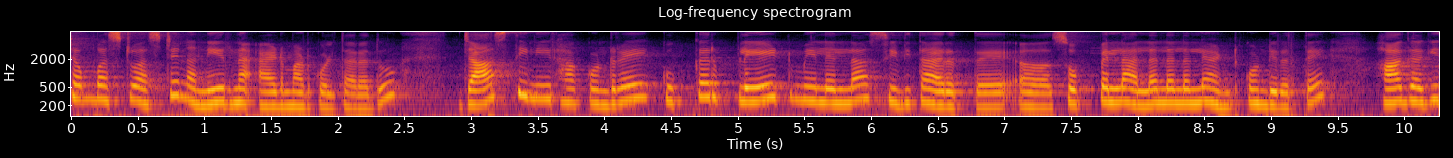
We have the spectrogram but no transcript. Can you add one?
ಚಂಬಷ್ಟು ಅಷ್ಟೇ ನಾನು ನೀರನ್ನ ಆ್ಯಡ್ ಮಾಡ್ಕೊಳ್ತಾ ಇರೋದು. ಜಾಸ್ತಿ ನೀರು ಹಾಕ್ಕೊಂಡ್ರೆ ಕುಕ್ಕರ್ ಪ್ಲೇಟ್ ಮೇಲೆಲ್ಲ ಸಿಡಿತಾ ಇರುತ್ತೆ ಸೊಪ್ಪೆಲ್ಲ ಅಲ್ಲಲ್ಲಲ್ಲೇ ಅಂಟ್ಕೊಂಡಿರುತ್ತೆ. ಹಾಗಾಗಿ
